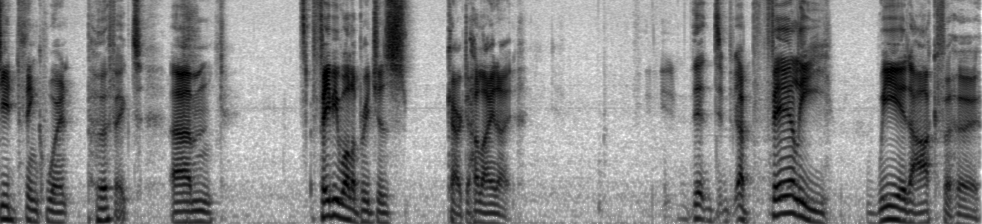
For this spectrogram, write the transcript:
did think weren't perfect. Um, Phoebe Waller-Bridge's character Helena, the, a fairly weird arc for her,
